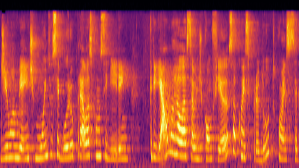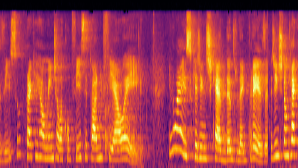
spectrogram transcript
de um ambiente muito seguro para elas conseguirem criar uma relação de confiança com esse produto, com esse serviço, para que realmente ela confie e se torne fiel a ele. E não é isso que a gente quer dentro da empresa. A gente não quer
